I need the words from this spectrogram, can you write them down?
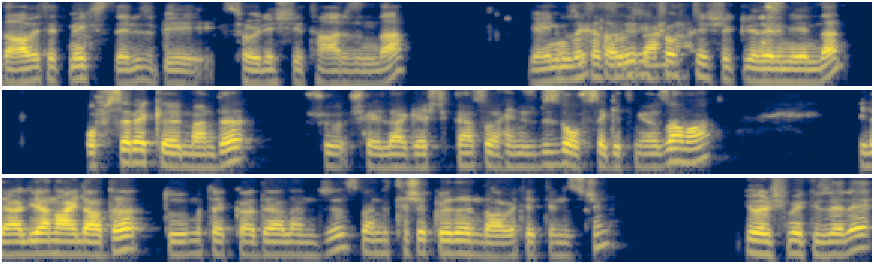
davet etmek isteriz bir söyleşi tarzında. Yayınımıza Olur, katıldığın için çok teşekkür ederim yeniden. Ofise beklerim ben de. Şu şeyler geçtikten sonra henüz biz de ofise gitmiyoruz ama ilerleyen aylarda durumu tekrar değerlendireceğiz. Ben de teşekkür ederim davet ettiğiniz için. Görüşmek üzere.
